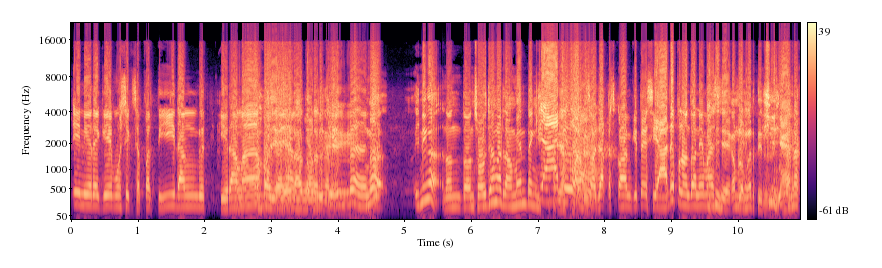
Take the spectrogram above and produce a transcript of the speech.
ini reggae musik seperti dangdut irama Oh, iya, iya, yang bikin. Enggak ini enggak nonton Solja enggak dalam menteng. Ya aduh, Ya. orang sojak ke sekolahan kita sih ada penontonnya mas. Iya kan belum ngerti dulu. Enak.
